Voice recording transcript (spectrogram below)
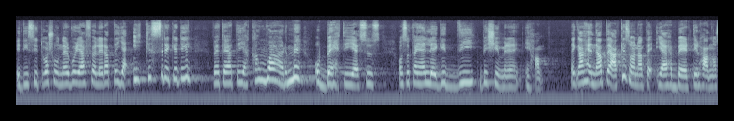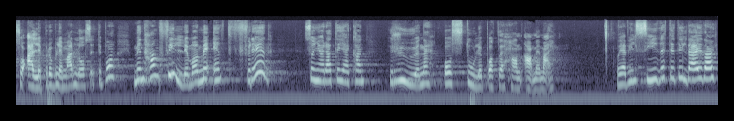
I de situasjoner hvor jeg føler at jeg ikke strekker til. Vet jeg at jeg kan være med og be til Jesus. Og så kan jeg legge de bekymringene i han. Det kan hende at det er ikke sånn at jeg ber til han, og så alle problemer er låst etterpå. Men han fyller meg med en fred som gjør at jeg kan roe ned og stole på at han er med meg. Og jeg vil si dette til deg i dag,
